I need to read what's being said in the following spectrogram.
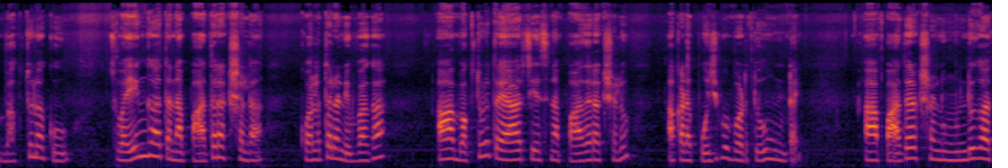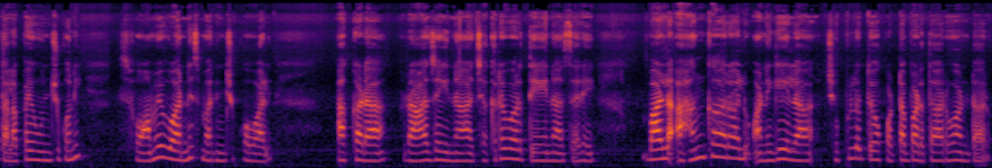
భక్తులకు స్వయంగా తన పాదరక్షల కొలతలనివ్వగా ఆ భక్తుడు తయారు చేసిన పాదరక్షలు అక్కడ పూజింపబడుతూ ఉంటాయి. ఆ పాదరక్షలను ముందుగా తలపై ఉంచుకొని స్వామివారిని స్మరించుకోవాలి. అక్కడ రాజైనా చక్రవర్తి అయినా సరే వాళ్ళ అహంకారాలు అణిగేలా చెప్పులతో కొట్టబడతారు అంటారు.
